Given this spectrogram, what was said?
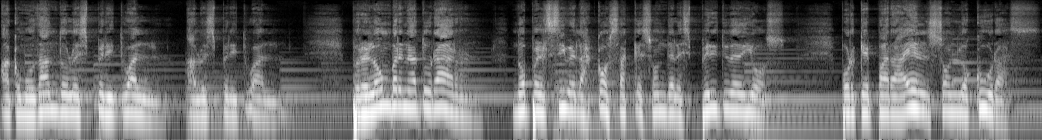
acomodando lo espiritual a lo espiritual. Pero el hombre natural no percibe las cosas que son del Espíritu de Dios, porque para él son locuras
